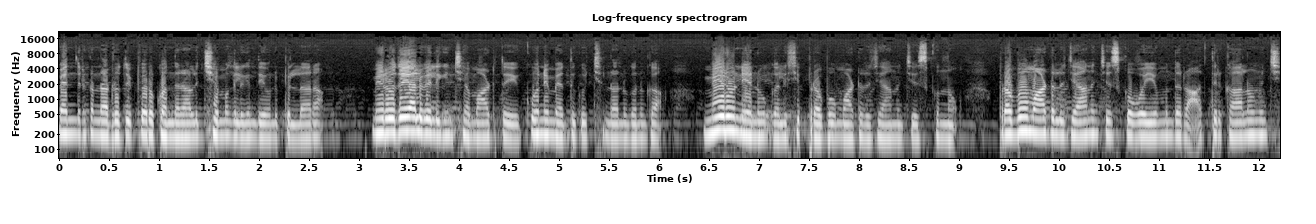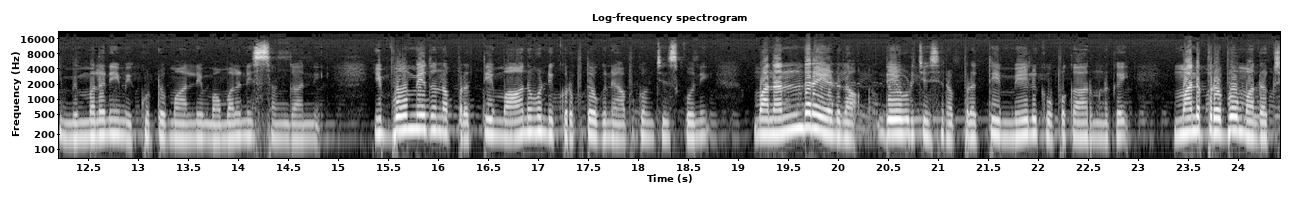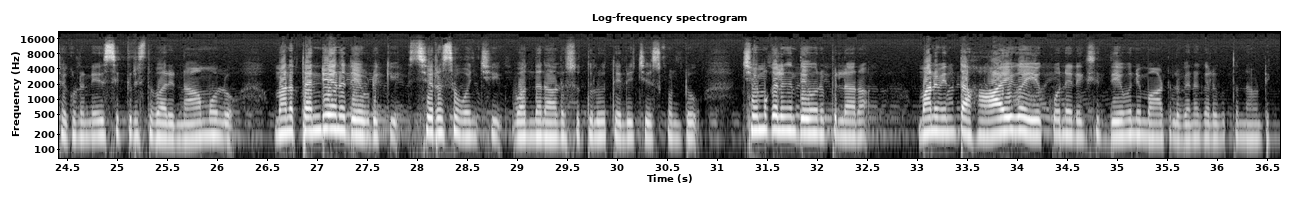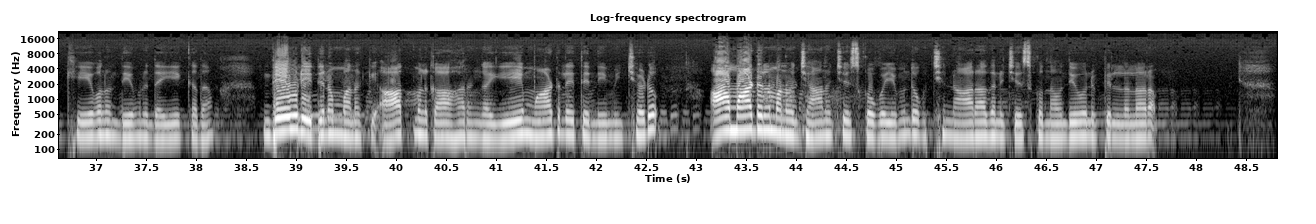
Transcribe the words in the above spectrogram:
మీ అందరికీ నా హృదయపూర్వక వందనాలు. చెమ్మగలిగిన దేవుని పిల్లారా మీరు హృదయాలు వెలిగించే మాటతో ఎక్కువనే మెద్దకుచ్చున్నాను కనుక మీరు నేను కలిసి ప్రభు మాటలు ధ్యానం చేసుకుందాం. ప్రభు మాటలు ధ్యానం చేసుకోబోయే ముందు రాత్రి కాలం నుంచి మిమ్మల్ని మీ కుటుంబాలని మమ్మల్ని సంఘాన్ని ఈ భూమి మీద ఉన్న ప్రతి మానవుడిని కృపతో జ్ఞాపకం చేసుకొని మనందరి ఎడల దేవుడు చేసిన ప్రతి మేలుకు ఉపకారమునకై మన ప్రభు మన రక్షకుడు నేసిక్రీస్తు వారి నామంలో మన తండ్రి అయిన దేవుడికి శిరసు వంచి వందనాలు శుద్ధులు తెలియచేసుకుంటూ చెమ కలిగిన దేవుని పిల్లారా మనం ఇంత హాయిగా ఎక్కువ నిలిచి దేవుని మాటలు వినగలుగుతున్నామంటే కేవలం దేవుని దయ్యే కదా. దేవుడు ఈ దినం మనకి ఆత్మలకు ఆహారంగా ఏ మాటలైతే నియమించాడో ఆ మాటలు మనం ధ్యానం చేసుకోబోయే ముందు ఒక చిన్న ఆరాధన చేసుకుందాం దేవుని పిల్లలారా.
